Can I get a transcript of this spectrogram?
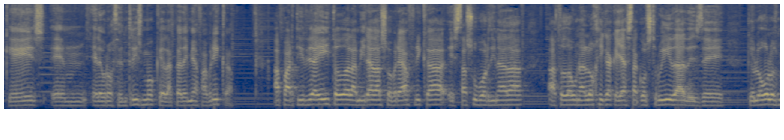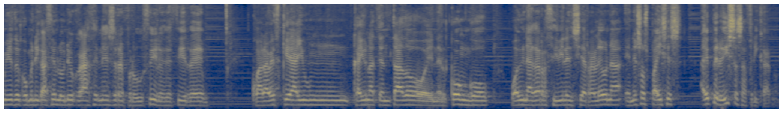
que es em, el eurocentrismo que la academia fabrica. A partir de ahí, toda la mirada sobre África está subordinada a toda una lógica que ya está construida desde que luego los medios de comunicación lo único que hacen es reproducir, es decir, eh, cada vez que hay, un, que hay un atentado en el Congo o hay una guerra civil en Sierra Leona, en esos países hay periodistas africanos,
